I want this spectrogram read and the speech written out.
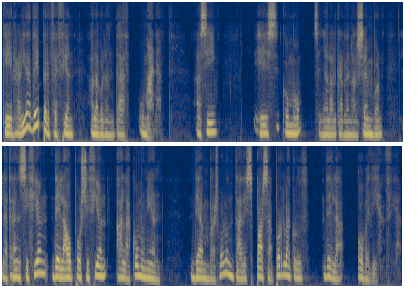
que en realidad dé perfección a la voluntad humana. Así es como señala el cardenal Semborn, la transición de la oposición a la comunión de ambas voluntades pasa por la cruz de la obediencia.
